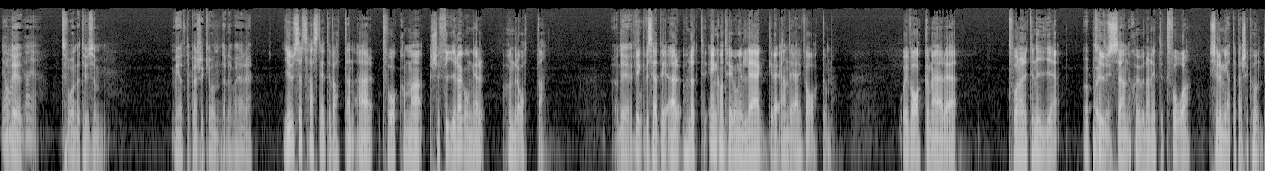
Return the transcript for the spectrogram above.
ja, Om det är- ja. 200 000 meter per sekund eller vad är det? Ljusets hastighet i vatten är 2,24 gånger 108. Ja, det är Vilket vill säga att det är 100 1,3 gånger lägre än det är i vakuum. Och i vakuum är det 299 upphöjt till- 792 kilometer per sekund.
